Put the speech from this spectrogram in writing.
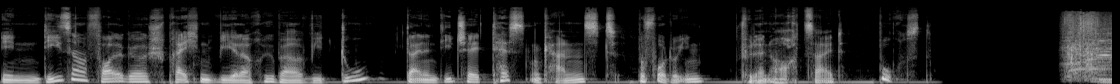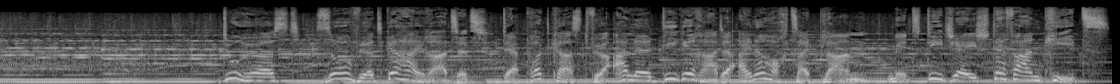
In dieser Folge sprechen wir darüber, wie du deinen DJ testen kannst, bevor du ihn für deine Hochzeit buchst. Du hörst So wird geheiratet. Der Podcast für alle, die gerade eine Hochzeit planen. Mit DJ Stefan Kietz.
